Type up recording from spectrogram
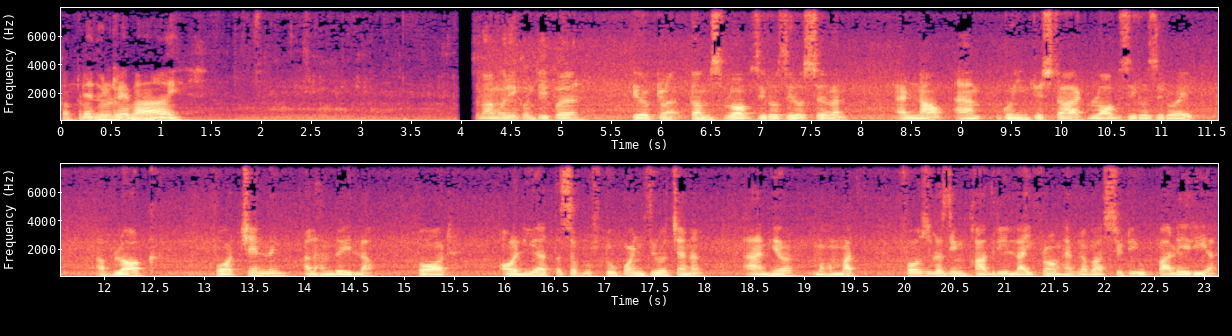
कपड़े धुल रहे भाई। अलकुम people. Here comes block zero zero seven and now I am going to start block zero zero eight a block for Chennai अलहमदिल्ला फॉर ओलिया तसबुफ two point zero channel I am here Mohammad Fawzul Azim Qadri live from Hyderabad city Uppal area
